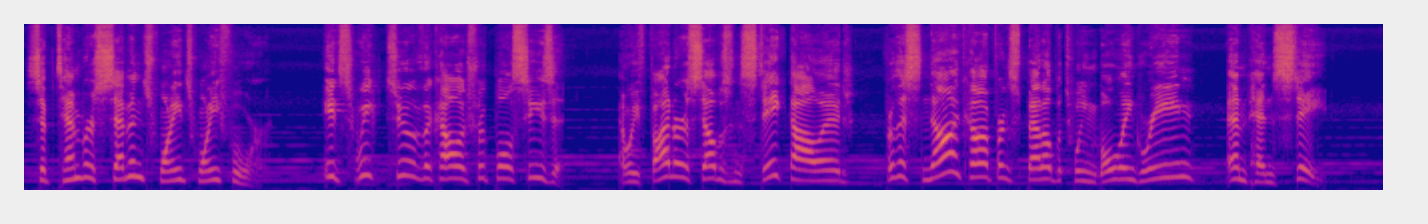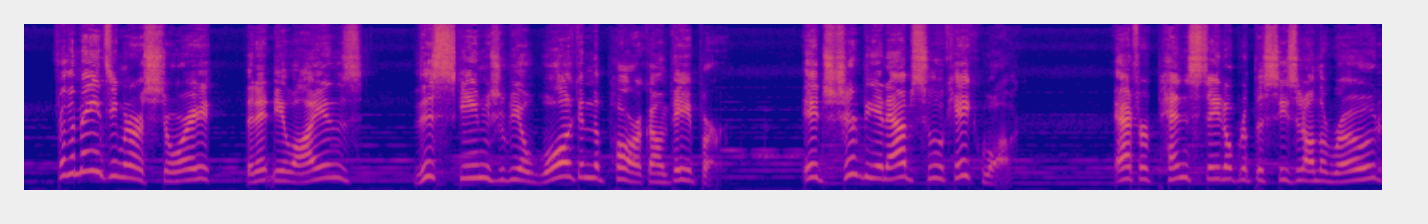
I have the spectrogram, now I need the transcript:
September 7, 2024. It's week two of the college football season, and we find ourselves in State College for this non conference battle between Bowling Green and Penn State. For the main team in our story, the Nittany Lions, this game should be a walk in the park on paper. It should be an absolute cakewalk. After Penn State opened up the season on the road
